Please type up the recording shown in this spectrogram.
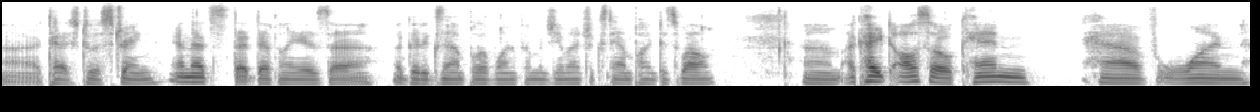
uh, attached to a string. And that's that definitely is a, a, good example of one from a geometric standpoint as well. Um, a kite also can have one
